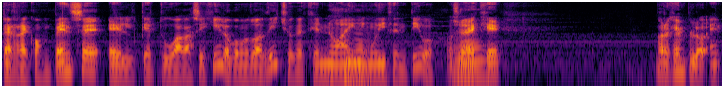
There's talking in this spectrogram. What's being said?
Te recompense el que tú hagas sigilo, como tú has dicho, que es que no hay mm. ningún incentivo. O sea, es que. Por ejemplo, en,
